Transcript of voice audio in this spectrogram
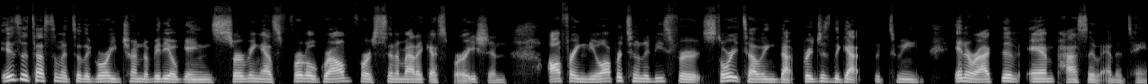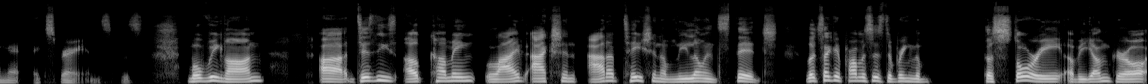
is a testament to the growing trend of video games serving as fertile ground for cinematic exploration, offering new opportunities for storytelling that bridges the gap between interactive and passive entertainment experiences. Moving on, uh, Disney's upcoming live action adaptation of Lilo and Stitch looks like it promises to bring the the story of a young girl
